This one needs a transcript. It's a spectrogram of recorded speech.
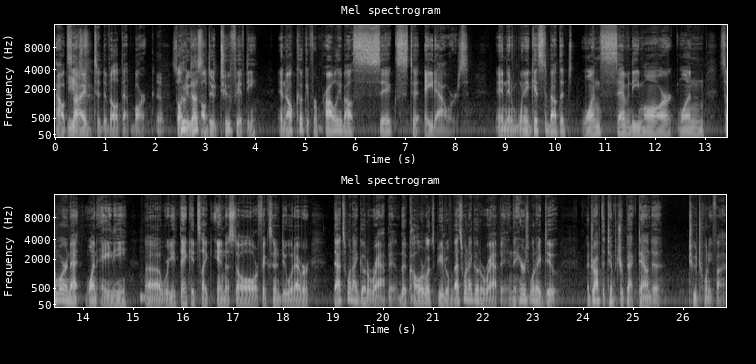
outside to develop that bark. Yep. So I'll Who do doesn't? I'll do 250 and I'll cook it for probably about 6 to 8 hours. And then when it gets to about the 170 mark, one somewhere in that 180 uh, where you think it's like in the stall or fixing to do whatever, that's when I go to wrap it. The color looks beautiful. That's when I go to wrap it. And then here's what I do. I drop the temperature back down to 225.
